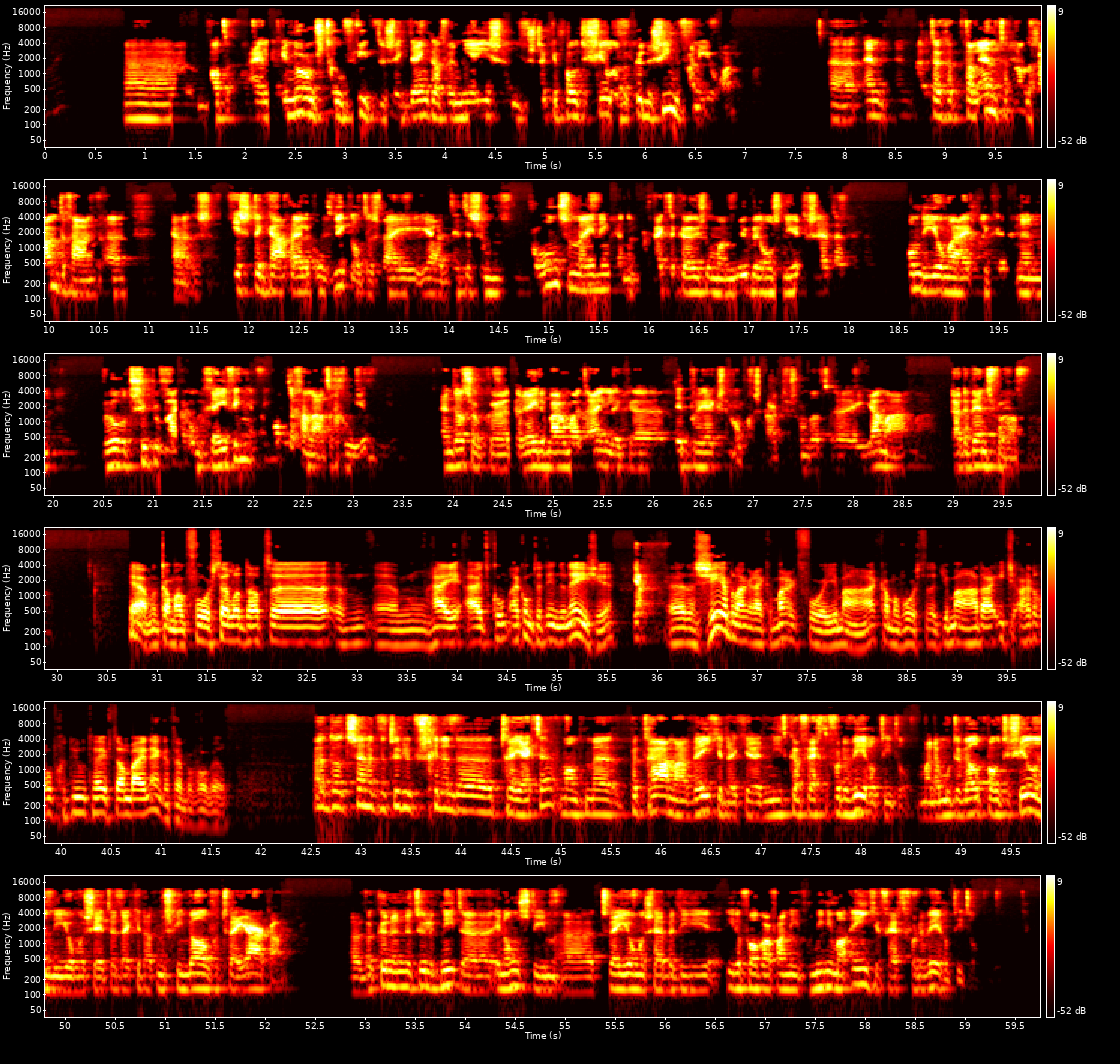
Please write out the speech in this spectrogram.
wat eigenlijk enorm stroef liep. Dus ik denk dat we niet eens een stukje potentieel hebben kunnen zien van die jongen. en met het talent aan de gang te gaan, ja, is ten kate eigenlijk ontwikkeld. Dus wij, ja, dit is een, voor onze mening een perfecte keuze om hem nu bij ons neer te zetten om die jongen eigenlijk in een bijvoorbeeld superbike omgeving op te gaan laten groeien. En dat is ook uh, de reden waarom uiteindelijk uh, dit project is opgestart. Dus omdat uh, Yamaha daar de wens voor had. Ja, maar ik kan me ook voorstellen dat um, um, hij uitkomt. Hij komt uit Indonesië. Ja. een zeer belangrijke markt voor Yamaha. Ik kan me voorstellen dat Yamaha daar iets harder op geduwd heeft dan bij een Exeter bijvoorbeeld. Dat zijn ook natuurlijk verschillende trajecten. Want met Petrama weet je dat je niet kan vechten voor de wereldtitel. Maar dan moet er wel potentieel in die jongen zitten dat je dat misschien wel over twee jaar kan. Uh, we kunnen natuurlijk niet uh, in ons team twee jongens hebben die in ieder geval waarvan niet minimaal eentje vecht voor de wereldtitel.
